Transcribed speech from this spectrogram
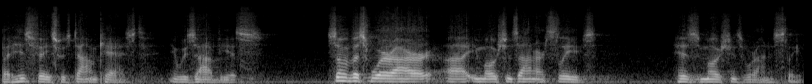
But his face was downcast. It was obvious. Some of us wear our uh, emotions on our sleeves. His emotions were on his sleeve.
